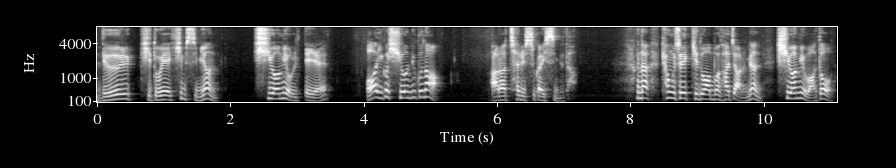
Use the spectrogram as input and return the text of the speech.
늘 기도에 힘쓰면 시험이 올 때에 어 이거 시험이구나 알아차릴 수가 있습니다. 그러나 평소에 기도 한번 하지 않으면 시험이 와도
